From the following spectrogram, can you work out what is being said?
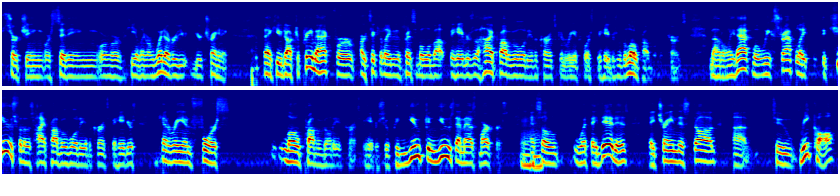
searching or sitting or heeling or whatever you, are training. Thank you, Dr. Premack, for articulating the principle about behaviors with a high probability of occurrence can reinforce behaviors with a low probability of occurrence. Not only that, but we extrapolate the cues for those high probability of occurrence behaviors can reinforce low probability occurrence behaviors. So can, you can use them as markers. Mm-hmm. And so what they did is they trained this dog uh, to recall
